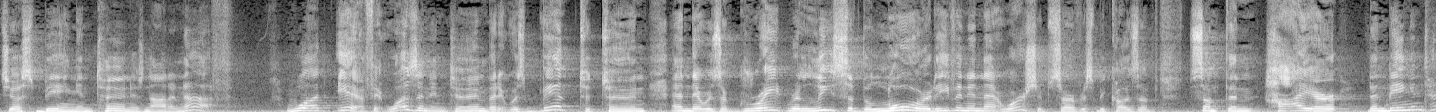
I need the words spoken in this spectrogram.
just being in tune is not enough. What if it wasn't in tune, but it was bent to tune, and there was a great release of the Lord even in that worship service because of something higher than being in tune?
